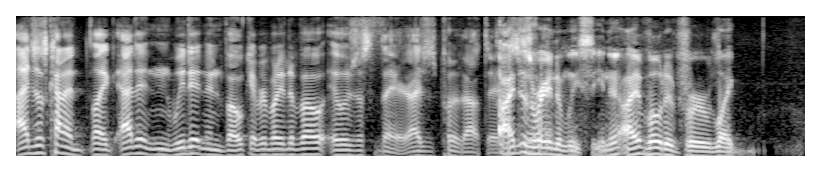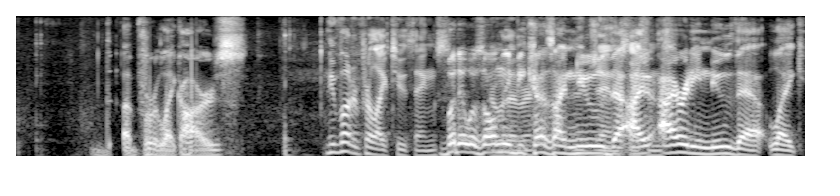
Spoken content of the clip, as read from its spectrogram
I just kind of like I didn't. We didn't invoke everybody to vote. It was just there. I just put it out there. I just randomly seen it. I voted for like uh, for like ours, You voted for like two things, but it was only whatever. because I knew jam that I, sessions. I already knew that like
